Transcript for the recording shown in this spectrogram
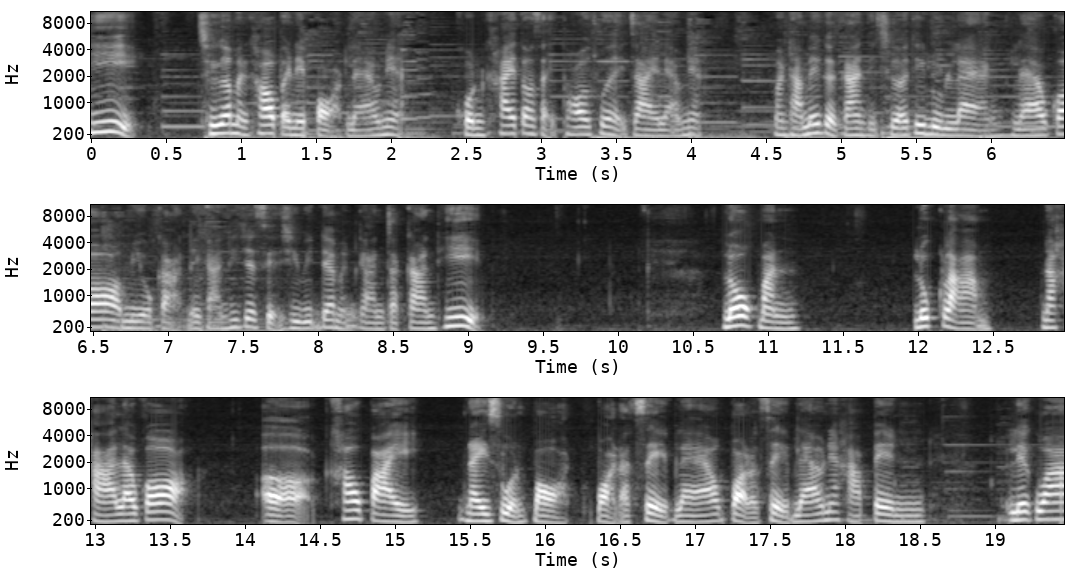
ที่ เชื้อมันเข้าไปในปอดแล้วเนี่ยคนไข้ต้องใส่ท่อช่วยหายใจแล้วเนี่ยมันทำให้เกิดการติดเชื้อที่รุนแรง แล้วก็มีโอกาสในการที่จะเสียชีวิตได้เหมือนกันจากการที่โรคมันลุกลามนะคะ แล้วก็เข้าไปในส่วนปอดปอดอักเสบแล้วปอดอักเสบแล้วเนี่ยค่ะเป็นเรียกว่า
